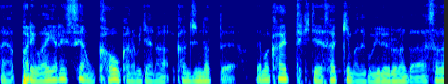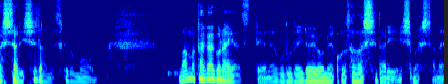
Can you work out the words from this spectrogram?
やっぱりワイヤレスイヤホン買おうかなみたいな感じになって、で、まあ帰ってきてさっきまでこういろいろなんか探したりしてたんですけども、まあんま高くないやつっていうね、ことでいろいろね、こう探してたりしましたね。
